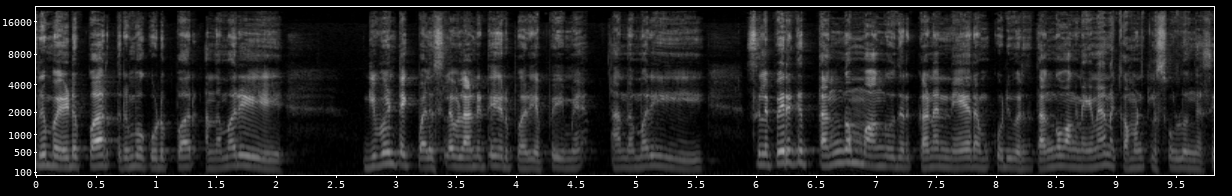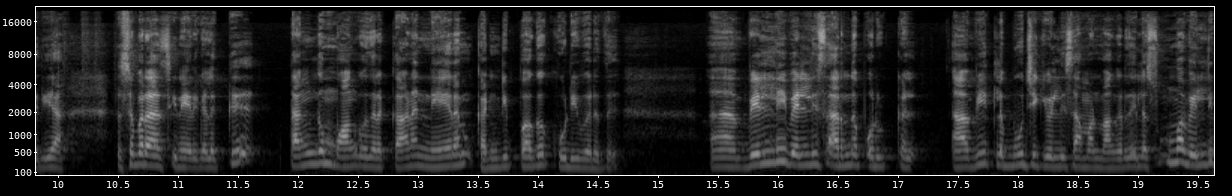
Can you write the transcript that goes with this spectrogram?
திரும்ப எடுப்பார் திரும்ப கொடுப்பார். அந்த மாதிரி கிவன் டெக் பாலிசியில் விளாண்டுட்டே இருப்பார் எப்பயுமே. அந்த மாதிரி சில பேருக்கு தங்கம் வாங்குவதற்கான நேரம் கூடி வருது. தங்கம் வாங்கினீங்கன்னா எனக்கு கமெண்ட்டில் சொல்லுங்கள் சரியா? ரிஷபராசினியர்களுக்கு தங்கம் வாங்குவதற்கான நேரம் கண்டிப்பாக கூடி வருது. வெள்ளி வெள்ளி சார்ந்த பொருட்கள். வீட்டில் பூஜைக்கு வெள்ளி சாமான் வாங்குறது இல்லை சும்மா வெள்ளி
